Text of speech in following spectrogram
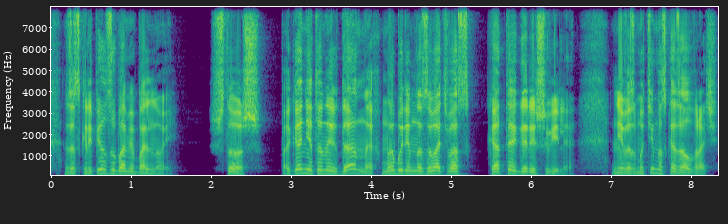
— заскрипел зубами больной. «Что ж, пока нет иных данных, мы будем называть вас КТ Горишвили», — невозмутимо сказал врач.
